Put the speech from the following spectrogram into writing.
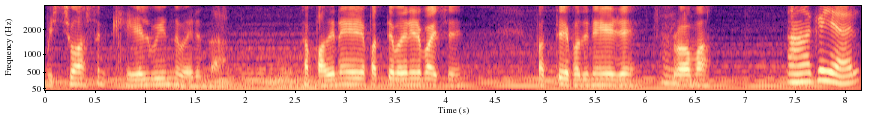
വിശ്വാസം കേൾവിയിൽ നിന്ന് വരുന്നതാണ് പതിനേഴ് പത്ത് പതിനേഴ് വായിച്ച്? പത്ത് പതിനേഴ് റോമ? ആകയാൽ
